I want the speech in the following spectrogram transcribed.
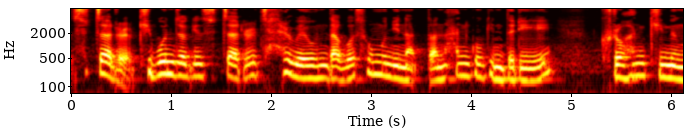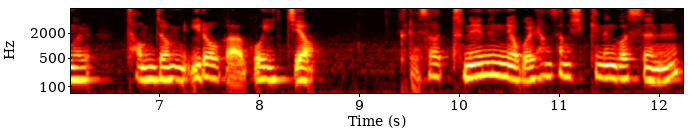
숫자를 기본적인 숫자를 잘 외운다고 소문이 났던 한국인들이 그러한 기능을 점점 잃어가고 있지요. 그래서 두뇌 능력을 향상시키는 것은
